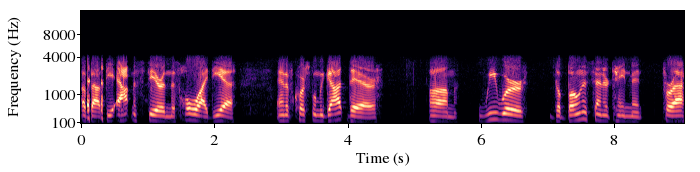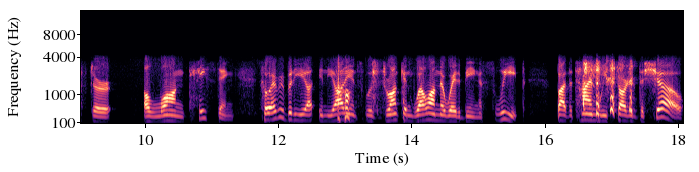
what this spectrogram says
about the atmosphere and this whole idea, and of course, when we got there, um, we were the bonus entertainment for after a long tasting. So everybody uh, in the audience was drunk and well on their way to being asleep by the time we started the show.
